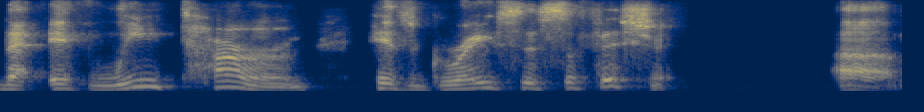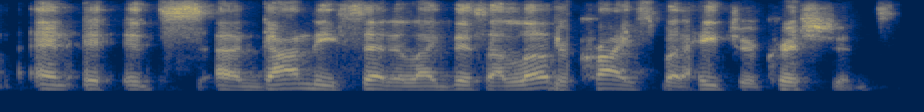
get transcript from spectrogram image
That if we turn, His grace is sufficient. Um, and it, it's uh, Gandhi said it like this: "I love your Christ, but I hate your Christians."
